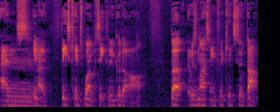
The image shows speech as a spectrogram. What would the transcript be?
and Mm. you know these kids weren't particularly good at art, but it was a nice thing for the kids to have done.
